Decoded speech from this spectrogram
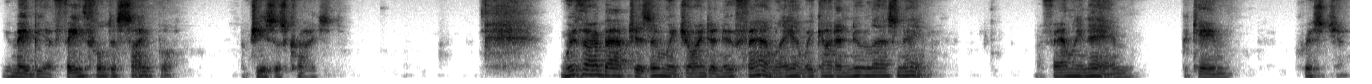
you may be a faithful disciple of Jesus Christ. With our baptism, we joined a new family and we got a new last name. Our family name became Christian.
